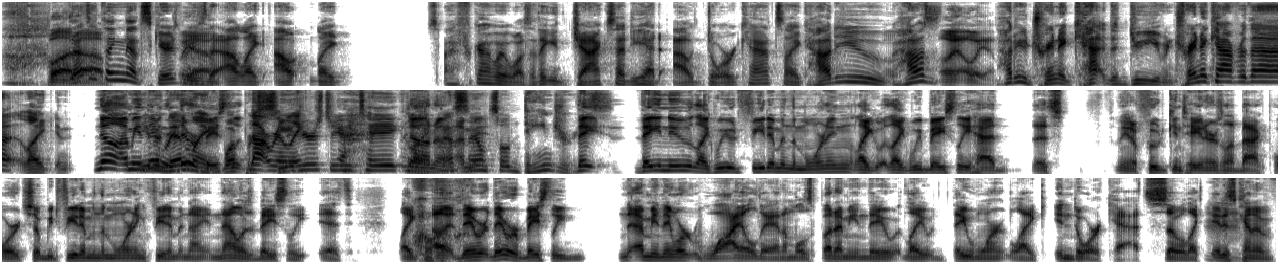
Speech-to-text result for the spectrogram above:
But That's uh, the thing that scares me but is that out like out like I forgot what it was. I think Jack said you had outdoor cats. Like, how do you how does oh, yeah, oh yeah, how do you train a cat? Do you even train a cat for that? Like, no, I mean they were, then, they were like, basically what Not really. do you Yeah. take? No, like, no, that I mean, sounds so dangerous. they they knew like we would feed them in the morning like like we basically had this you know food containers on the back porch so we'd feed them in the morning feed them at night and that was basically it like uh, they were they were basically i mean they weren't wild animals but i mean they were like they weren't like indoor cats so like they just kind of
